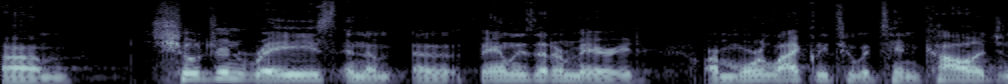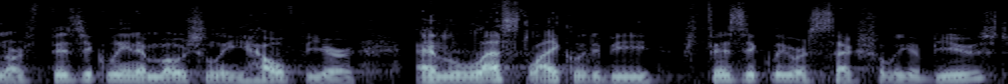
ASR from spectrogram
um, children raised in the, uh, families that are married are more likely to attend college and are physically and emotionally healthier and less likely to be physically or sexually abused,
